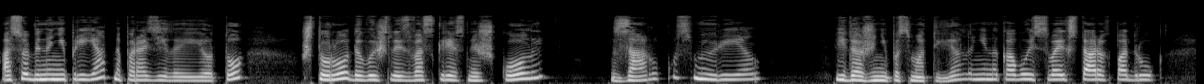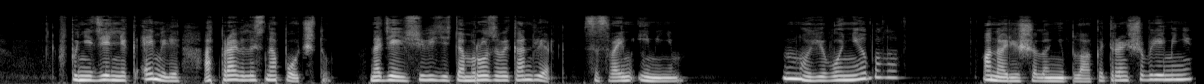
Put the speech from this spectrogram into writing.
Особенно неприятно поразило ее то, что Рода вышла из воскресной школы за руку с Мюриэл и даже не посмотрела ни на кого из своих старых подруг. В понедельник Эмили отправилась на почту, надеясь увидеть там розовый конверт со своим именем. Но его не было. Она решила не плакать раньше времени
